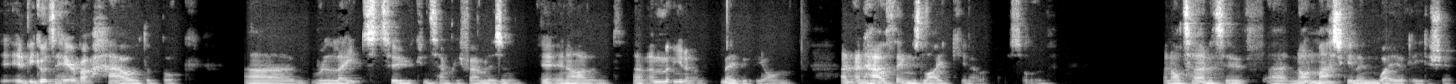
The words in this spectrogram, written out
it'd be good to hear about how the book um, relates to contemporary feminism in, in Ireland, um, and you know maybe beyond, and, and how things like you know sort of an alternative, uh, non-masculine way of leadership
